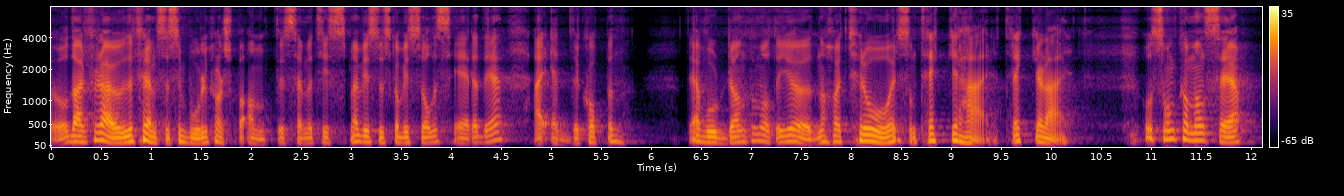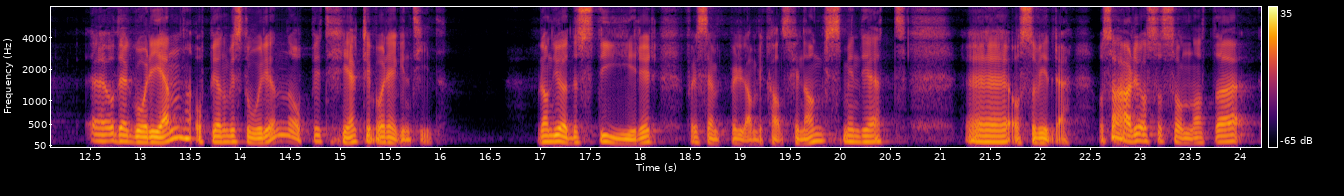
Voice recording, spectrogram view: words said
og Derfor er jo det fremste symbolet kanskje på antisemittisme, hvis du skal visualisere det, er edderkoppen. Det er hvordan på en måte jødene har tråder som trekker her, trekker der. Og sånn kan man se, eh, og det går igjen opp gjennom historien, opp helt til vår egen tid. Hvordan jødene styrer f.eks. amerikansk finansmyndighet eh, osv. Og, og så er det jo også sånn at eh,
